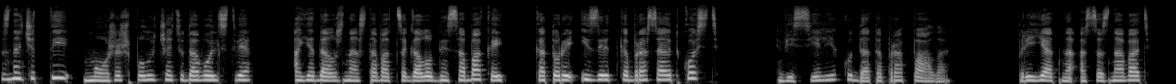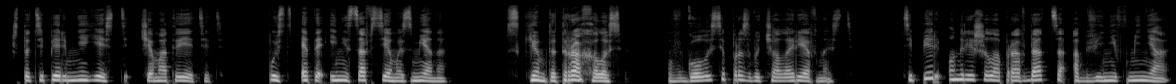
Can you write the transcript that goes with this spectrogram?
Значит, ты можешь получать удовольствие, а я должна оставаться голодной собакой, которой изредка бросают кость? Веселье куда-то пропало. Приятно осознавать, что теперь мне есть чем ответить. Пусть это и не совсем измена. «С кем ты трахалась?» В голосе прозвучала ревность. Теперь он решил оправдаться, обвинив меня.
